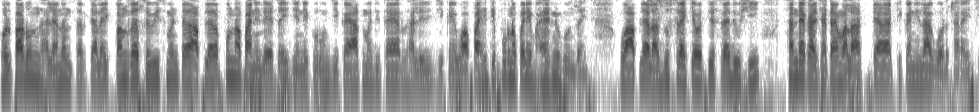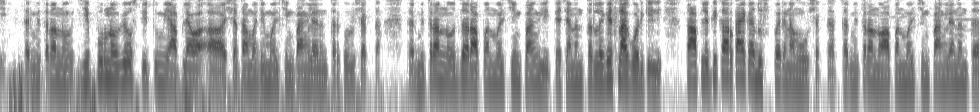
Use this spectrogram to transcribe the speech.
होल पाडून झाल्यानंतर त्याला एक पंधरा सव्वीस मिनटं आपल्याला पुन्हा पाणी द्यायचं आहे जेणेकरून जी काही आतमध्ये तयार झालेली जी काही वाफ आहे ती पूर्णपणे बाहेर निघून जाईल व आपल्याला दुसऱ्या किंवा तिसऱ्या दिवशी संध्याकाळच्या टायमाला त्या ठिकाणी लागवड करायची. तर मित्रांनो हे पूर्ण व्यवस्थित तुम्ही आपल्या शेतामध्ये मल्चिंग पांगल्यानंतर करू शकता. तर मित्रांनो जर आपण मल्चिंग पांगली त्याच्यानंतर लगेच लागवड केली. तर आपल्या पिकावर काय काय दुष्परिणाम होऊ शकतात? तर मित्रांनो आपण मल्चिंग पांगल्यानंतर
